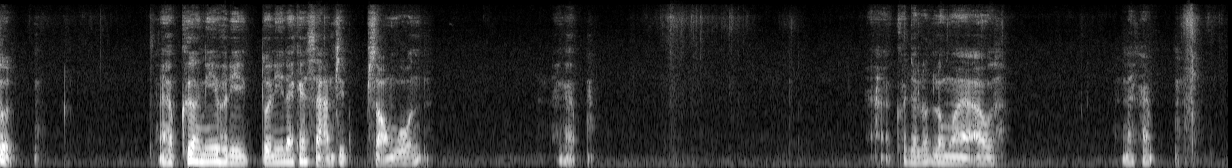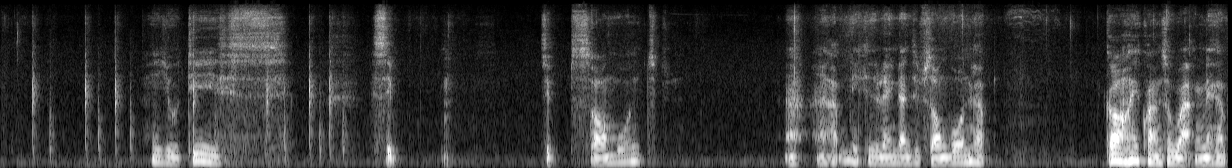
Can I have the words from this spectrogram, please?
สุดนะครับ เครื่องนี้พอดีตัวนี้ได้แค่ 32 โวลต์ นะครับอ่าก็ จะลดลงมาเอานะครับ ให้อยู่ที่สิบสิบสองโวลต์อะนะครับนี่คือแรงดันสิบสองโวลต์ครับ ก็ให้ความสว่างนะครับ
